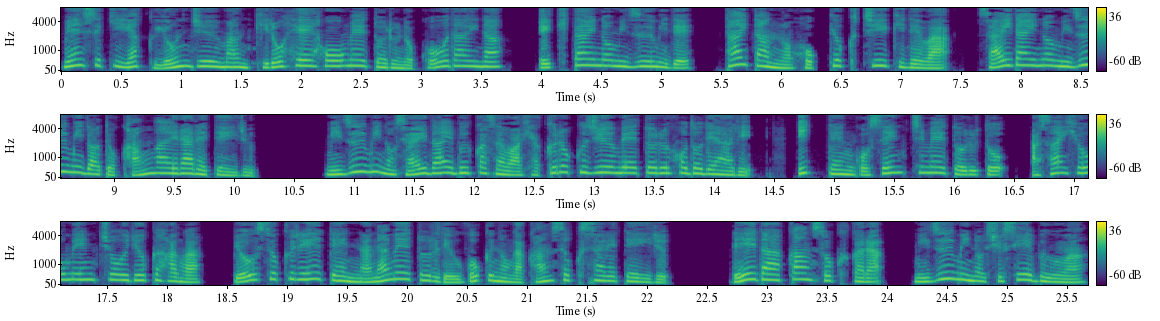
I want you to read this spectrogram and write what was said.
面積約40万キロ平方メートルの広大な液体の湖で、タイタンの北極地域では最大の湖だと考えられている。湖の最大深さは160メートルほどであり、1.5センチメートルと浅い表面張力波が秒速0.7メートルで動くのが観測されている。レーダー観測から湖の主成分は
